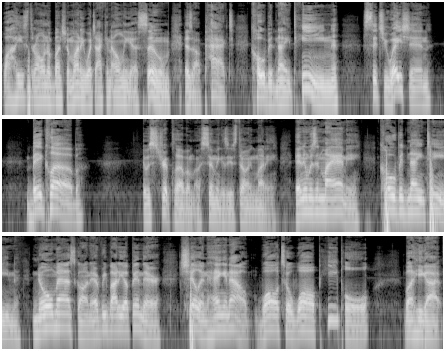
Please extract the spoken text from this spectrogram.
while he's throwing a bunch of money, which I can only assume is a packed COVID 19 situation. Big club. It was strip club, I'm assuming, because he was throwing money. And it was in Miami. COVID 19. No mask on. Everybody up in there chilling, hanging out, wall to wall people, but he got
